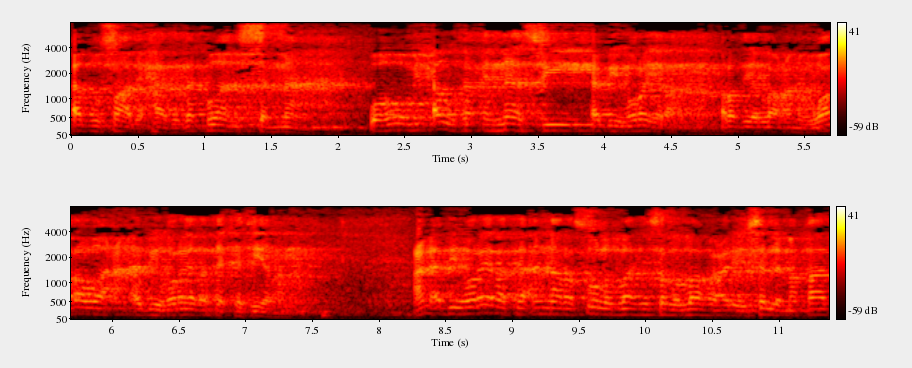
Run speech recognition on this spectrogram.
أبو صالح هذا ذكوان السمان وهو من أوثق الناس في أبي هريرة رضي الله عنه وروى عن أبي هريرة كثيرا. عن أبي هريرة أن رسول الله صلى الله عليه وسلم قال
